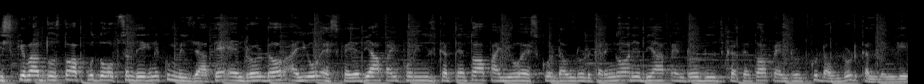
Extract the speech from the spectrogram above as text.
इसके बाद दोस्तों आपको दो ऑप्शन देखने को मिल जाते हैं एंड्रॉइड और आईओएस का। यदि आप आईफोन यूज़ करते हैं तो आप आईओएस को डाउनलोड करेंगे और यदि आप एंड्रॉइड यूज़ करते हैं तो आप एंड्रॉइड को डाउनलोड कर लेंगे।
